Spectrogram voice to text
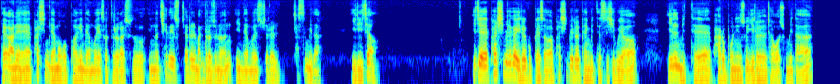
100 안에 80 네모 곱하기 네모에서 들어갈 수 있는 최대의 숫자를 만들어주는 이 네모의 숫자를 찾습니다. 1이죠? 이제 81과 1을 곱해서 81을 100 밑에 쓰시고요. 1 밑에 바로 본인 수 1을 적어줍니다.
